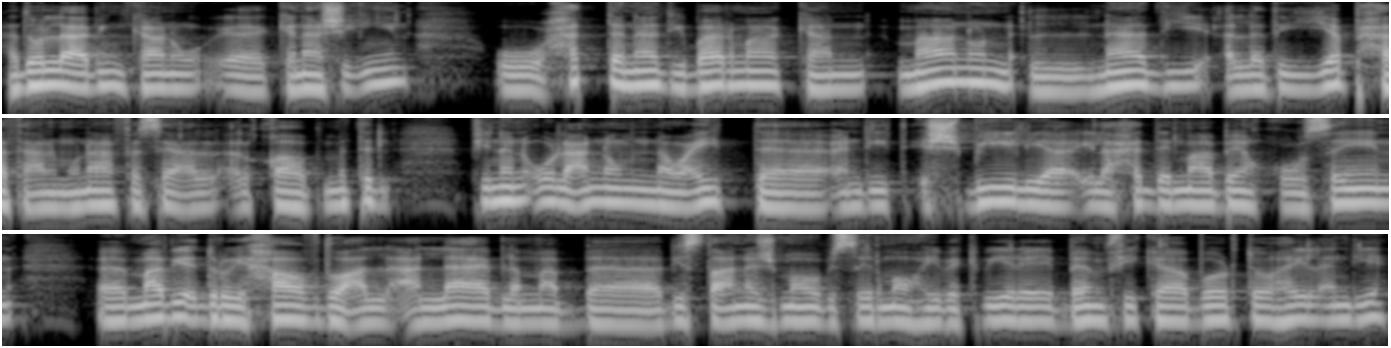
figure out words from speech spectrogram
هدول اللاعبين كانوا آه، كناشئين. وحتى نادي بارما كان مانو النادي الذي يبحث عن المنافسة على الألقاب. مثل فينا نقول عنه من نوعية آه، انديه إشبيليا إلى حد ما بين قوسين آه، ما بيقدروا يحافظوا على اللاعب لما بيسطع نجمه وبيصير موهبة كبيرة. بنفيكا بورتو هاي الأندية.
